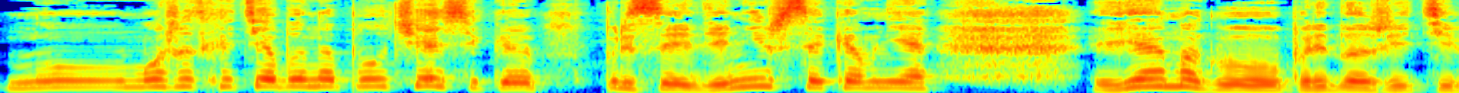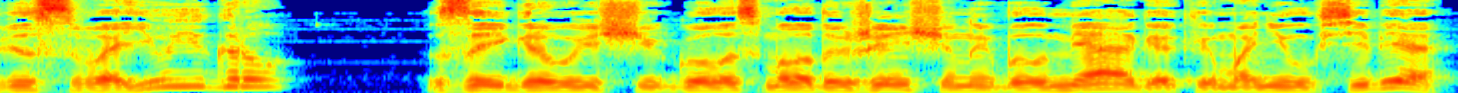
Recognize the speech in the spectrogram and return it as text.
«Ну, может, хотя бы на полчасика присоединишься ко мне? Я могу предложить тебе свою игру?» Заигрывающий голос молодой женщины был мягок и манил к себе,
